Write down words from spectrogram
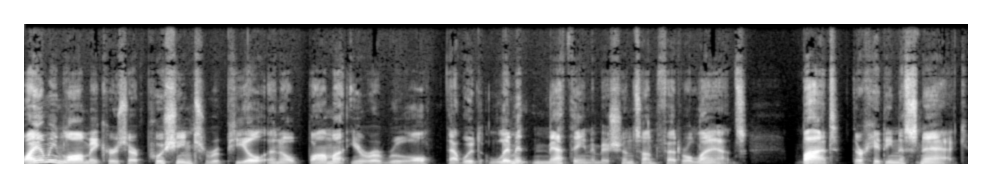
Wyoming lawmakers are pushing to repeal an Obama era rule that would limit methane emissions on federal lands. But they're hitting a snag,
